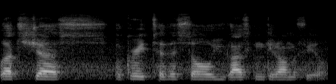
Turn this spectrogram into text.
Let's just agree to this so you guys can get on the field.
